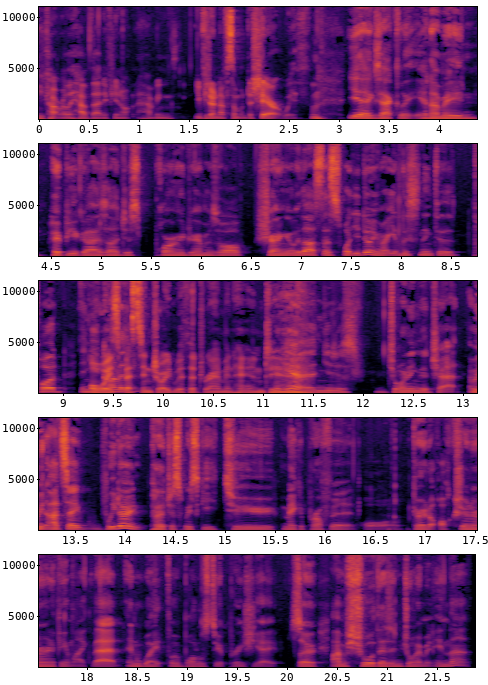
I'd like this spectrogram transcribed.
you can't really have that if you're not having if you don't have someone to share it with Yeah, exactly. And I mean, hope you guys are just pouring a dram as well, sharing it with us. That's what you're doing, right? You're listening to the pod, and always kinda, best enjoyed with a dram in hand Yeah. and you're just joining the chat. I mean, I'd say we don't purchase whiskey to make a profit or go to auction or anything like that and wait for bottles to appreciate. So I'm sure there's enjoyment in that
